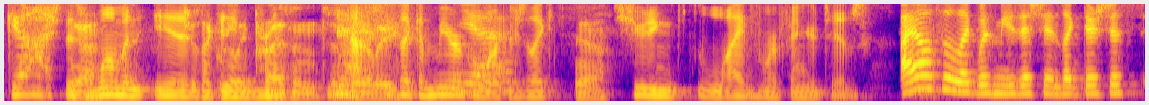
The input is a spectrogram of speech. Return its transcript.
gosh, this Yeah. woman is She's like a- really present and Yeah, really- she's like a miracle Yeah. worker. She's like Yeah. shooting light from her fingertips." I also like with musicians, like there's just,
